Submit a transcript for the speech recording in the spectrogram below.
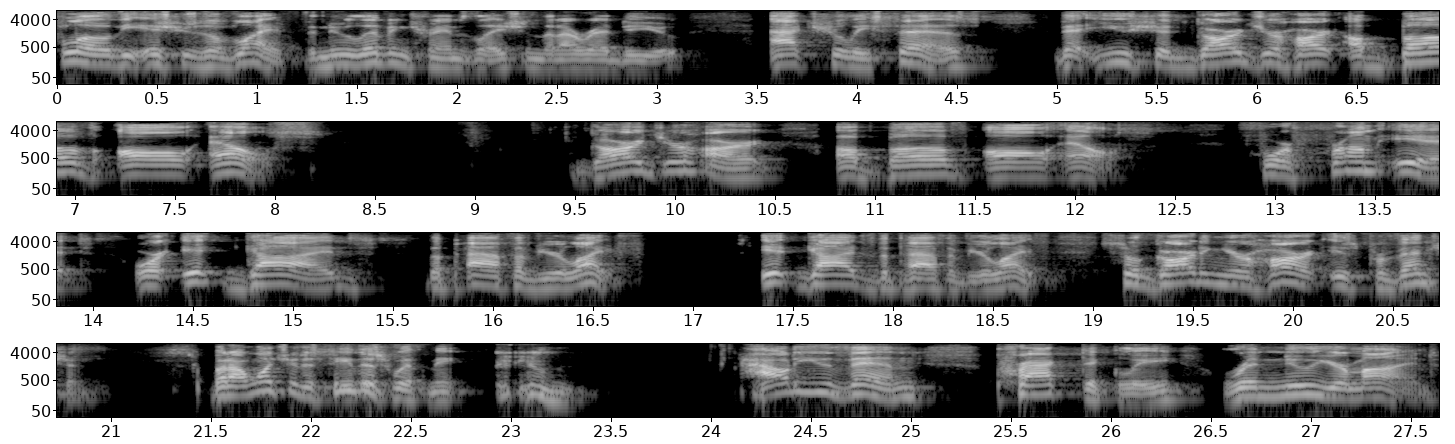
flow the issues of life." The New Living Translation that I read to you actually says that you should guard your heart above all else. Guard your heart above all else, for from it or it guides the path of your life. It guides the path of your life. So guarding your heart is prevention. But I want you to see this with me. How do you then practically renew your mind?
